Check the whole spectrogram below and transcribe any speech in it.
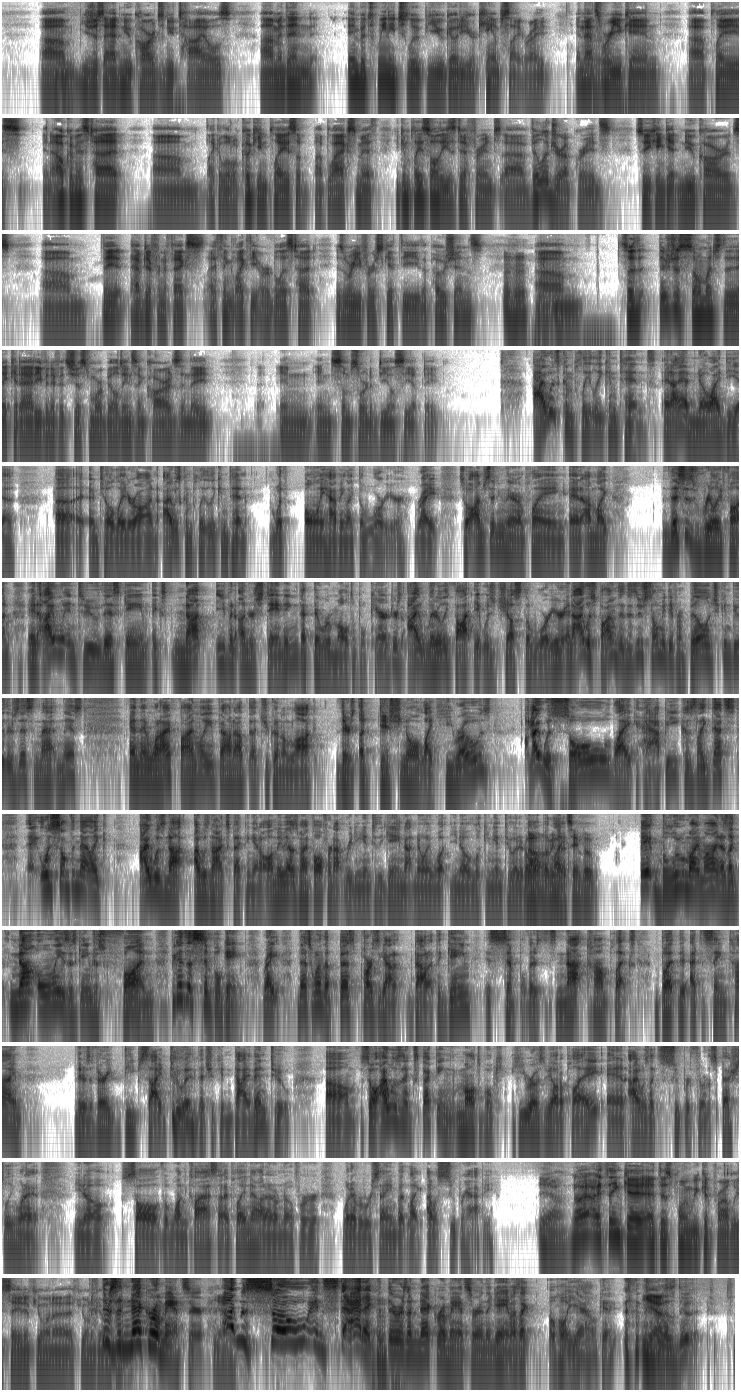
Um, You just add new cards, new tiles, um, and then in between each loop, you go to your campsite, right? And that's Mhm. where you can uh, place an alchemist hut, um, like a little cooking place, a, a blacksmith. You can place all these different uh, villager upgrades, so you can get new cards. Um, they have different effects. I think like the herbalist hut is where you first get the the potions. Mm-hmm. Um, so th- there's just so much that they could add, even if it's just more buildings and cards, and they in in some sort of DLC update. I was completely content, and I had no idea uh, until later on. I was completely content with only having like the warrior, right? So I'm sitting there and I'm playing, and I'm like, this is really fun. And I went into this game ex- not even understanding that there were multiple characters. I literally thought it was just the warrior, and I was fine with it because there's so many different builds you can do. There's this and that and this. And then when I finally found out that you can unlock, there's additional like heroes. I was so like happy because like that's it was something that like I was not I was not expecting at all. Maybe that was my fault for not reading into the game, not knowing what you know, looking into it at No, all. I'm But in like that same boat. it blew my mind. I was like, not only is this game just fun because it's a simple game, right? That's one of the best parts about it. About it. The game is simple. There's it's not complex, but at the same time, there's a very deep side to it that you can dive into. Um, so I wasn't expecting multiple heroes to be able to play, and I was like super thrilled, especially when I, you know, saw the one class that I play now. And I don't know if we're whatever we're saying, but like I was super happy. Yeah, no, I think uh, at this point we could probably say it if you wanna if you wanna go. There's a it. necromancer. Yeah. I was so ecstatic that there was a necromancer in the game. I was like, oh yeah, okay, Yeah. let's do it.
